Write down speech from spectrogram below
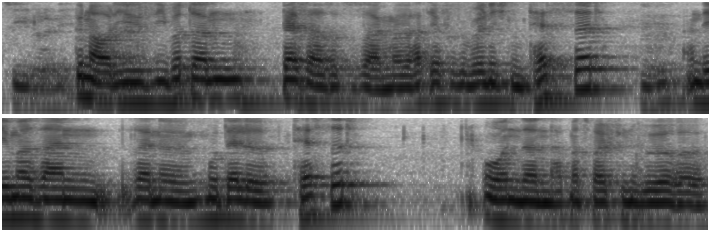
ziehen oder wie? Genau, die, die wird dann besser sozusagen. Man hat ja für gewöhnlich ein Testset, Mhm. an dem man sein, seine Modelle testet und dann hat man zum Beispiel eine höhere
